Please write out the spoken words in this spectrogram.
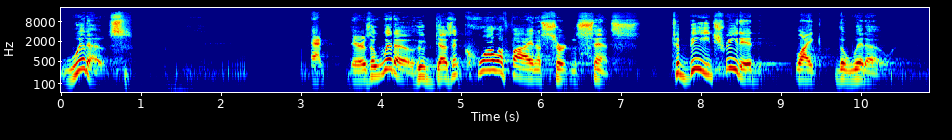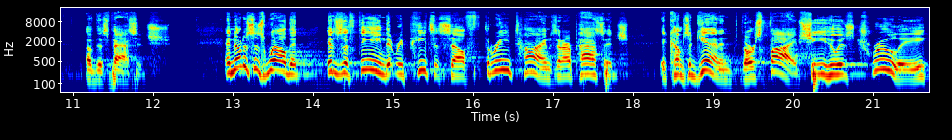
widows. There's a widow who doesn't qualify in a certain sense to be treated like the widow of this passage. And notice as well that it is a theme that repeats itself three times in our passage. It comes again in verse 5 she who is truly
